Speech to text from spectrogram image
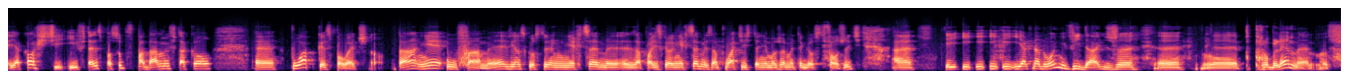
jakości. I w ten sposób wpadamy w taką pułapkę społeczną. Ta? Nie ufamy, w związku z tym nie chcemy zapłacić. Skoro nie chcemy zapłacić, to nie możemy tego stworzyć. I, i, i, I jak na dłoni widać, że e, e, problemem w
